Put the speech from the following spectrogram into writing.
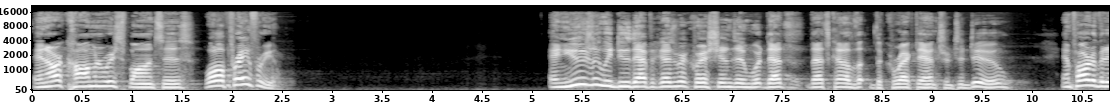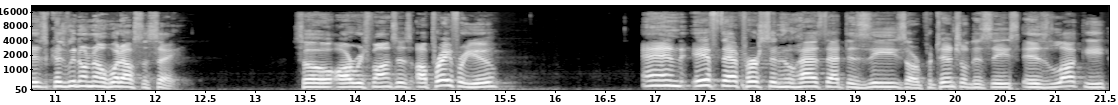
And our common response is, Well, I'll pray for you. And usually we do that because we're Christians and we're, that's, that's kind of the correct answer to do. And part of it is because we don't know what else to say. So our response is, I'll pray for you. And if that person who has that disease or potential disease is lucky,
